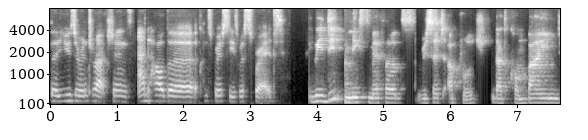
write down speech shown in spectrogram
the user interactions, and how the conspiracies were spread? We did mixed methods research approach that combined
